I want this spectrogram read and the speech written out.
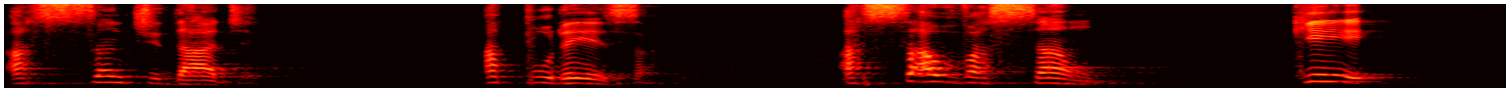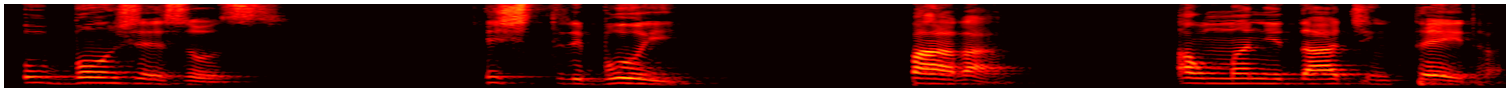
a santidade, a pureza, a salvação que o bom Jesus distribui para a humanidade inteira.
